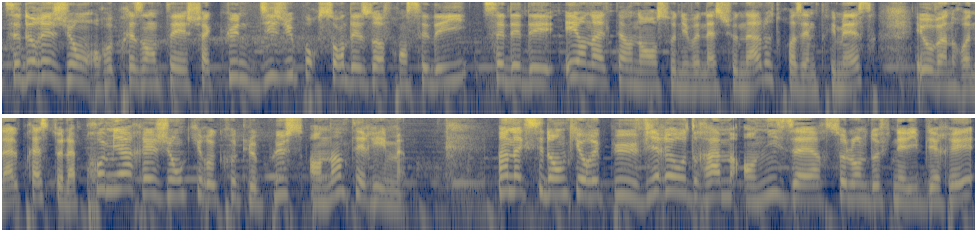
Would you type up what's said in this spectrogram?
Ces deux régions représentaient chacune 18% des offres en CDI, CDD et en alternance au niveau national au troisième trimestre. Et Auvergne-Rhône-Alpes reste la première région qui recrute le plus en intérim. Un accident qui aurait pu virer au drame en Isère, selon le Dauphiné libéré.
